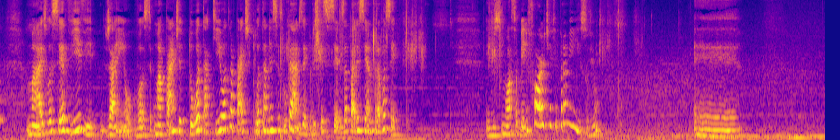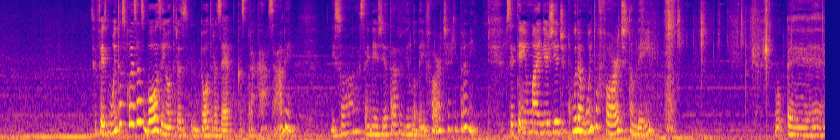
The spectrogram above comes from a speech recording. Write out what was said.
mas você vive já em você, uma parte tua tá aqui, outra parte tua tá nesses lugares. É por isso que esses seres aparecendo para você. E isso mostra bem forte aqui para mim isso, viu? É... Você fez muitas coisas boas em outras, outras épocas para cá, sabe? Isso, essa energia tá vindo bem forte aqui para mim. Você tem uma energia de cura muito forte também. É...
